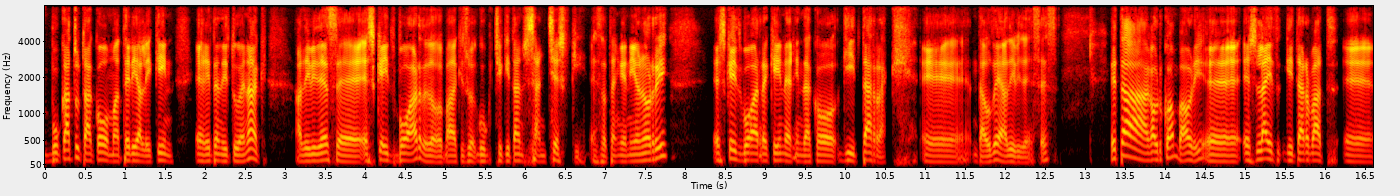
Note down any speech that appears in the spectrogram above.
bukatutako materialekin egiten dituenak. Adibidez, e, skateboard, edo badakizu guk txikitan Sancheski ezaten genion horri, skateboardekin egindako gitarrak e, daude adibidez, ez? Eta gaurkoan, ba hori, e, slide gitar bat, e,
